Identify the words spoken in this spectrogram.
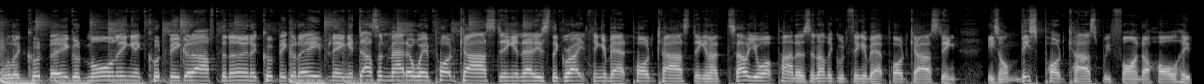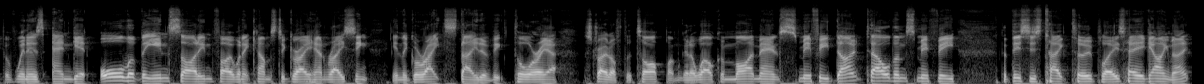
Well, it could be good morning, it could be good afternoon, it could be good evening. It doesn't matter. We're podcasting, and that is the great thing about podcasting. And I tell you what, punters, another good thing about podcasting is on this podcast, we find a whole heap of winners and get all of the inside info when it comes to greyhound racing in the great state of Victoria. Straight off the top, I'm going to welcome my man, Smithy. Don't tell them, Smithy, that this is take two, please. How you going, mate?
